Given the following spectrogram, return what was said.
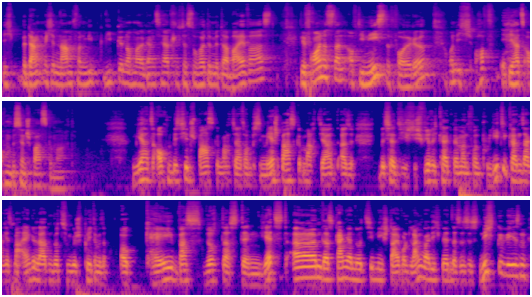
ich bedanke mich im Namen von Wiebke nochmal ganz herzlich, dass du heute mit dabei warst. Wir freuen uns dann auf die nächste Folge und ich hoffe, dir hat es auch ein bisschen Spaß gemacht. Mir hat es auch ein bisschen Spaß gemacht, ja, hat auch ein bisschen mehr Spaß gemacht, ja. Also, das ist ja die, die Schwierigkeit, wenn man von Politikern, sage ich jetzt mal, eingeladen wird zum Gespräch, dann sagt, okay, was wird das denn jetzt? Ähm, das kann ja nur ziemlich steif und langweilig werden. Das ist es nicht gewesen.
